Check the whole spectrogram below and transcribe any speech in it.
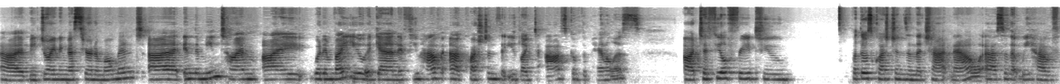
uh, be joining us here in a moment. Uh, in the meantime, I would invite you again, if you have uh, questions that you'd like to ask of the panelists, uh, to feel free to put those questions in the chat now uh, so that we have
